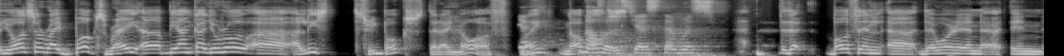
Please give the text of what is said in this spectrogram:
You also write books, right, uh, Bianca? You wrote uh, at least three books that I know of, Yes. right? Novels. Yes, there was. The- both in uh, they were in uh, in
